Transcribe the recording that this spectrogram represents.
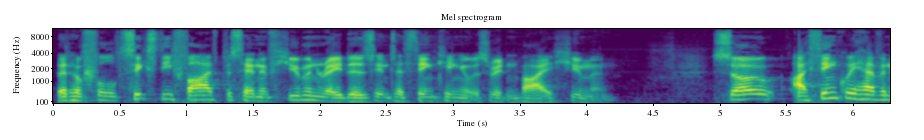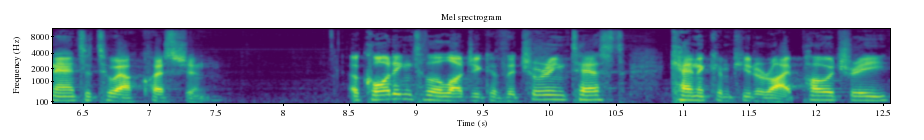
that have fooled 65% of human readers into thinking it was written by a human. So I think we have an answer to our question. According to the logic of the Turing test, can a computer write poetry?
